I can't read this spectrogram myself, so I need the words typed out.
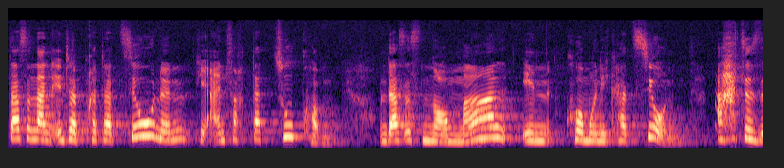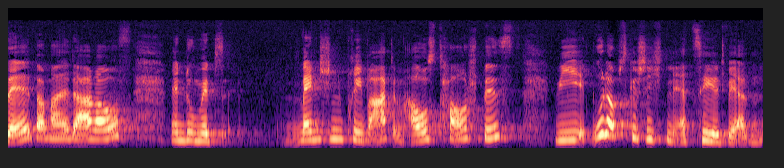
Das sind dann Interpretationen, die einfach dazukommen. Und das ist normal in Kommunikation. Achte selber mal darauf, wenn du mit Menschen privat im Austausch bist, wie Urlaubsgeschichten erzählt werden,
